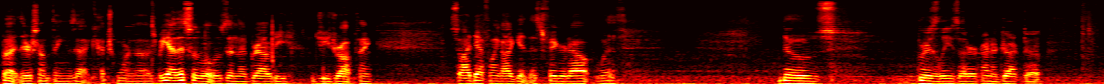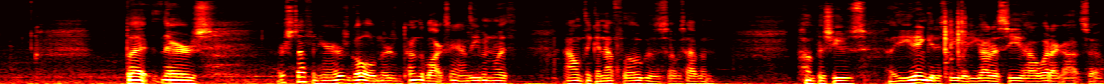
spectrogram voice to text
But there's some things that catch more than others. But yeah, this is what was in the gravity G drop thing. So I definitely got to get this figured out with those grizzlies that are kind of jacked up. But there's there's stuff in here. There's gold and there's tons of black sands, even with I don't think enough flow because I was having pump issues uh, you didn't get to see, but you got to see how what I got. So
